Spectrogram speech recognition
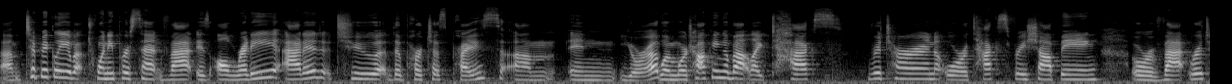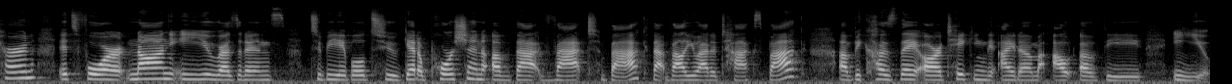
Um, typically about 20% VAT is already added to the purchase price um, in Europe. When we're talking about like tax return or tax-free shopping or VAT return. It's for non-EU residents to be able to get a portion of that VAT back, that value-added tax back, uh, because they are taking the item out of the EU.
